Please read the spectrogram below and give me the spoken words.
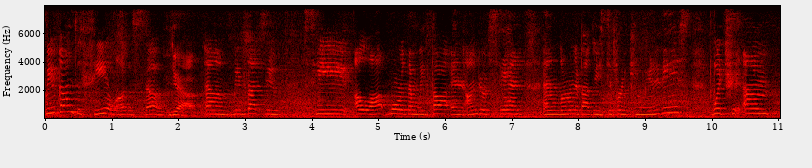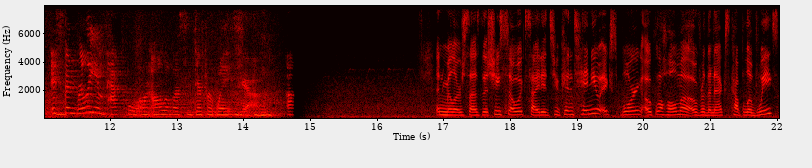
we've gotten to see a lot of stuff. Yeah. Um, we've got to see a lot more than we thought and understand and learn about these different communities, which um, has been really impactful on all of us in different ways. Yeah. Mm -hmm. And Miller says that she's so excited to continue exploring Oklahoma over the next couple of weeks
